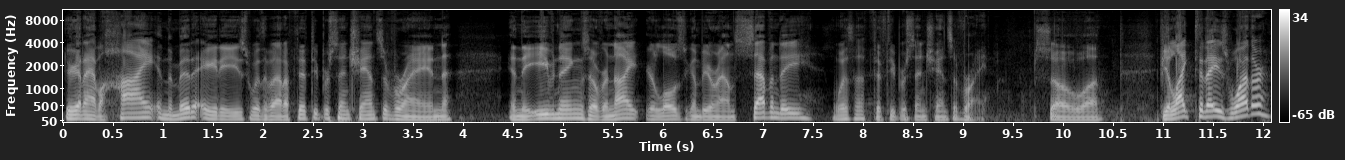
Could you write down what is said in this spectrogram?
You're going to have a high in the mid 80s with about a 50% chance of rain. In the evenings, overnight, your lows are going to be around 70 with a 50% chance of rain. So uh, if you like today's weather,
